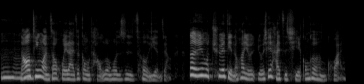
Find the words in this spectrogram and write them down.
嗯，然后听完之后回来再跟我讨论或者是测验这样。那因为缺点的话，有有一些孩子写功课很快。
